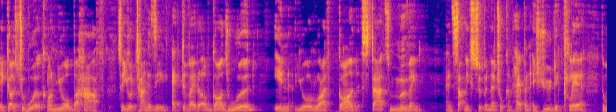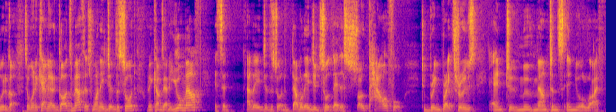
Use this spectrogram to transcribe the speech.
it goes to work on your behalf. So, your tongue is the activator of God's word in your life. God starts moving, and something supernatural can happen as you declare the word of God. So when it came out of God's mouth, it's one edge of the sword. When it comes out of your mouth, it's a other edge of the sword, a double-edged sword that is so powerful to bring breakthroughs and to move mountains in your life.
